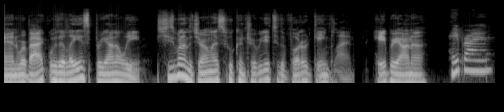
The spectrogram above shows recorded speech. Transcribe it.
And we're back with LAist's Brianna Lee. She's one of the journalists who contributed to the voter game plan. Hey, Brianna. Hey, Brian.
